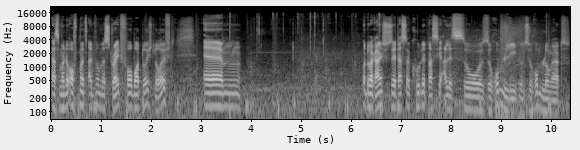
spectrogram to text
dass man oftmals einfach immer straightforward durchläuft. Ähm, und aber gar nicht so sehr das erkundet, was hier alles so, so rumliegt und so rumlungert.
